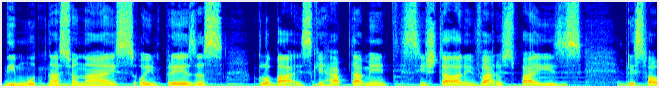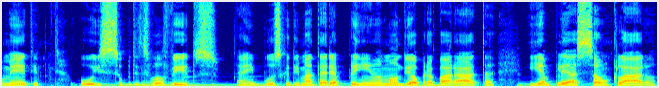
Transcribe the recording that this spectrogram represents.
de multinacionais ou empresas globais, que rapidamente se instalaram em vários países, principalmente os subdesenvolvidos, né, em busca de matéria-prima, mão de obra barata e ampliação, claro,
